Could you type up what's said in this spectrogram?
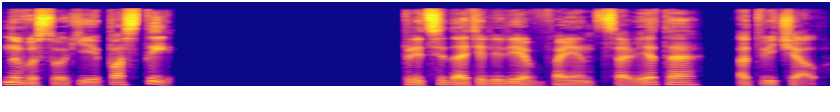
на высокие посты. Председатель Реввоенсовета отвечал,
